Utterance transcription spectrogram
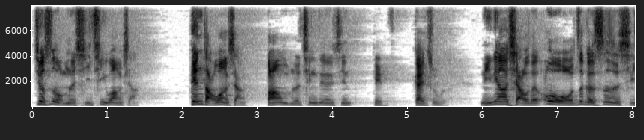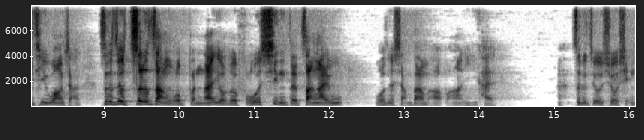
就是我们的习气妄想、颠倒妄想，把我们的清净的心给盖住了。你一定要晓得，哦，这个是习气妄想，这个就遮障我本来有的佛性的障碍物。我就想办法把它移开，啊，这个就是修行，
